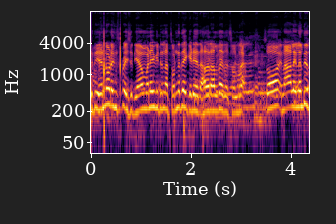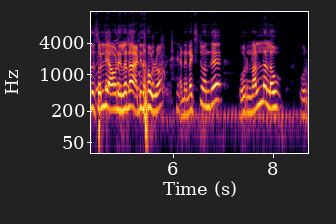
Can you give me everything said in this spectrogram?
இது என்னோட இன்ஸ்பிரேஷன் என் மனைவி கிட்ட நான் சொன்னதே கிடையாது. அதனால தான் இதை சொல்கிறேன் ஸோ நாளையிலேருந்து இதை சொல்லி ஆகணும் இல்லைன்னா அடிதான் விழும் அண்ட் நெக்ஸ்ட் வந்து ஒரு நல்ல லவ் ஒரு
